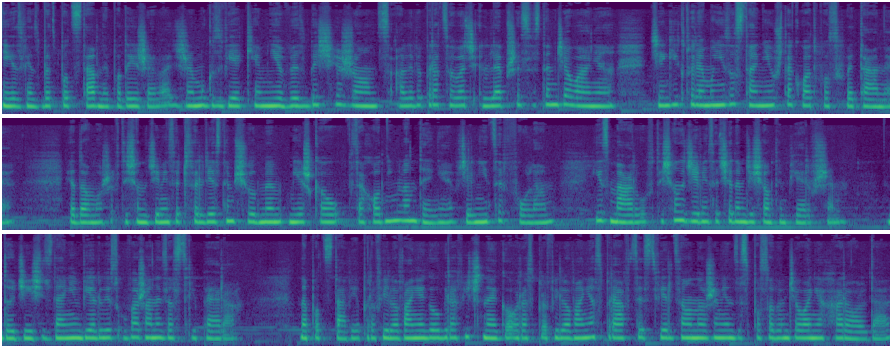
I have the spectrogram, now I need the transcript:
Nie jest więc bezpodstawne podejrzewać, że mógł z wiekiem nie wyzbyć się rządz, ale wypracować lepszy system działania, dzięki któremu nie zostanie już tak łatwo schwytany. Wiadomo, że w 1947 mieszkał w zachodnim Londynie, w dzielnicy Fulham i zmarł w 1971. Do dziś, zdaniem wielu, jest uważany za stripera. Na podstawie profilowania geograficznego oraz profilowania sprawcy stwierdzono, że między sposobem działania Harolda,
